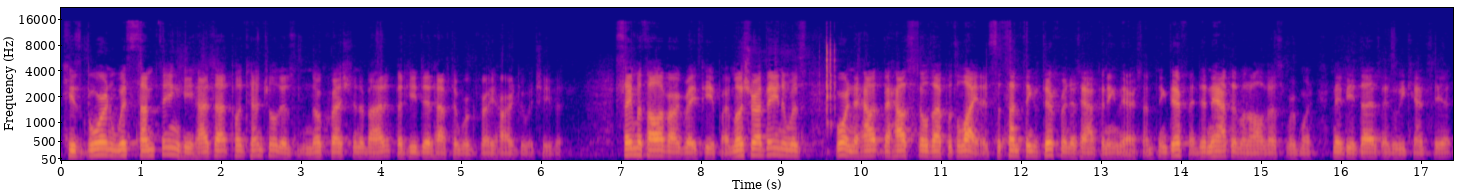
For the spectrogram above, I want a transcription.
He's born with something. He has that potential. There's no question about it. But he did have to work very hard to achieve it. Same with all of our great people. Moshe Rabbeinu was born. The house, the house filled up with light. It's something different is happening there. Something different. Didn't happen when all of us were born. Maybe it does. Maybe we can't see it.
